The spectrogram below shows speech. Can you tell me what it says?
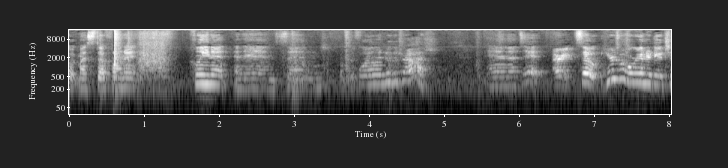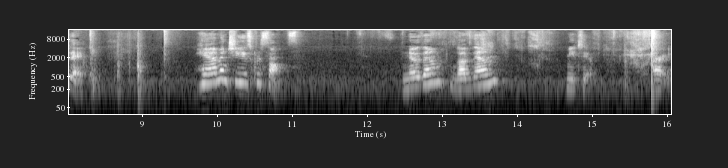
put my stuff on it, clean it, and then send the foil into the trash. And that's it. Alright, so here's what we're going to do today. Ham and cheese croissants. Know them? Love them? Me too. Alright,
